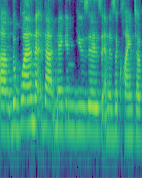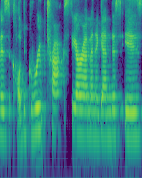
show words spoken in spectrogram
Um, the one that Megan uses and is a client of is called Group Track CRM. And again, this is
